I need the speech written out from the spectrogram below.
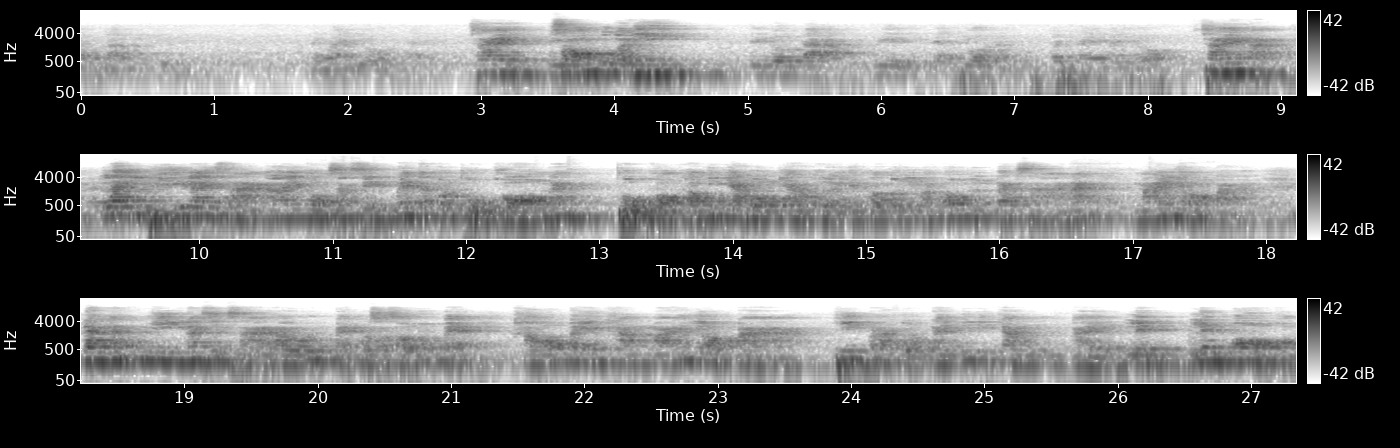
ตรงกลางมันคือในไม้โยนใช่ ใช่สองตัวนี้ ที่โดนตาที่แดดโยนน่ะก็ใช้ไม้โยน ใช่ค่ะ ไล่ผีไล่สางอะไรของศักดิ์สิทธิ์แม้แต่คนถูกของนะ ถูกของเขากินยาบงยาเบื่อยังเอาตัวนี้มาต้มรักษานะ ไม้ยอป่า ดังนั้นมีนักศึกษาเรารุ่นแปดพศรุ่นแปดเขาไปทำไม้ยอป่า ที่ปรากฏในพิธีกรรมไอเล่นเล่นอ้อของ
